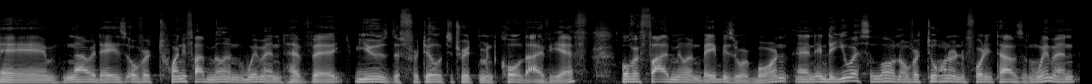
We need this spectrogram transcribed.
Um, nowadays, over 25 million women have uh, used the fertility treatment called IVF. Over 5 million babies were born. And in the U.S. alone, over 240,000 women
